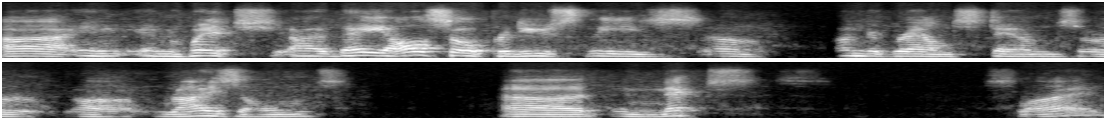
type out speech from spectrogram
Uh, in, in which uh, they also produce these um, underground stems or uh, rhizomes. Uh, next slide.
